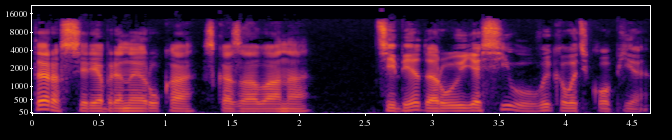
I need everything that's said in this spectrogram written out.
«Террас, серебряная рука», — сказала она, — «тебе дарую я силу выковать копья».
